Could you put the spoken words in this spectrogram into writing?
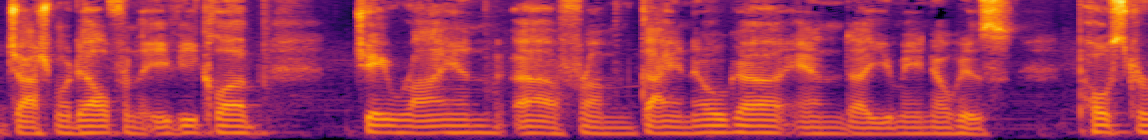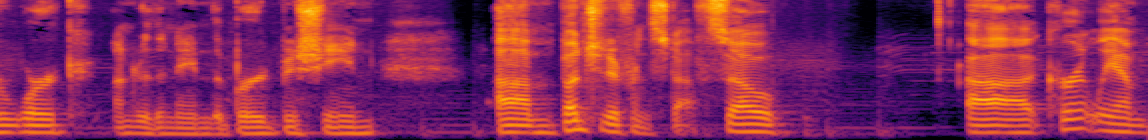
Josh Modell from the AV Club, Jay Ryan from Dianogah, and you may know his poster work under the name The Bird Machine. A um, bunch of different stuff. So currently, I'm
